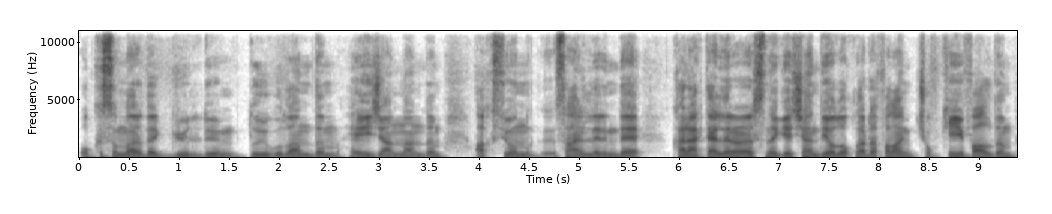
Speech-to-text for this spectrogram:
O kısımlarda güldüm, duygulandım, heyecanlandım. Aksiyon sahnelerinde karakterler arasında geçen diyaloglarda falan çok keyif aldım.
